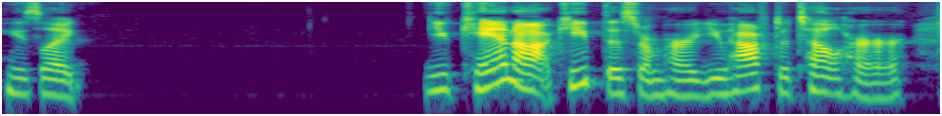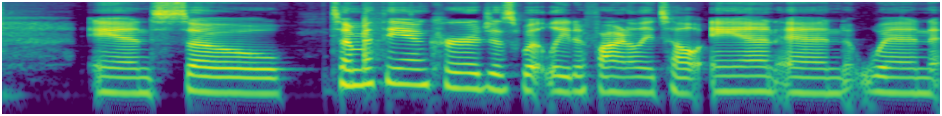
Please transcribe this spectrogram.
He's like, You cannot keep this from her. You have to tell her. And so Timothy encourages Whitley to finally tell Anne. And when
